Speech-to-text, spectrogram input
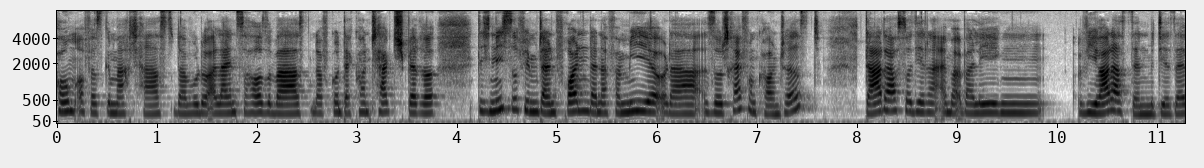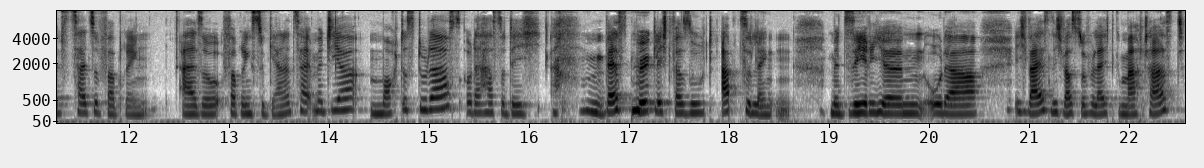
Homeoffice gemacht hast oder wo du allein zu Hause warst und aufgrund der Kontaktsperre dich nicht so viel mit deinen Freunden, deiner Familie oder so treffen konntest. Da darfst du dir dann einmal überlegen, wie war das denn, mit dir selbst Zeit zu verbringen? Also verbringst du gerne Zeit mit dir? Mochtest du das? Oder hast du dich bestmöglich versucht abzulenken mit Serien oder ich weiß nicht, was du vielleicht gemacht hast?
